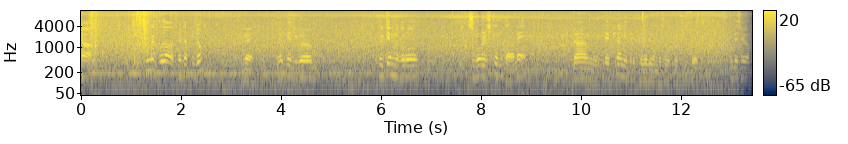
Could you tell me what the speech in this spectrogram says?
자, 생각보다 잘 잡히죠? 네. 이렇게 지금 들깻묵으로 집어를 시켜준 다음에 그 다음 이렇게 피라미드를 돌려주는 모습을 볼 수 있어요. 근데 제가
